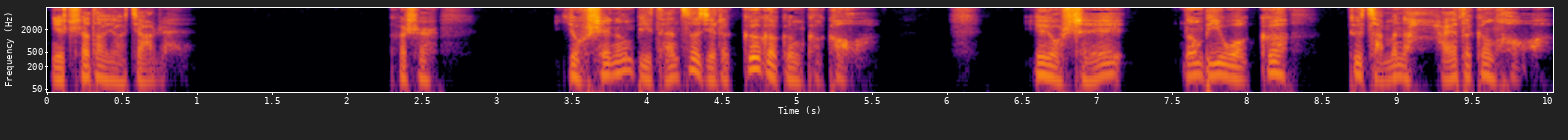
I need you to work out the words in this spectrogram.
你知道要嫁人。可是，有谁能比咱自己的哥哥更可靠啊？又有谁能比我哥对咱们的孩子更好啊？”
